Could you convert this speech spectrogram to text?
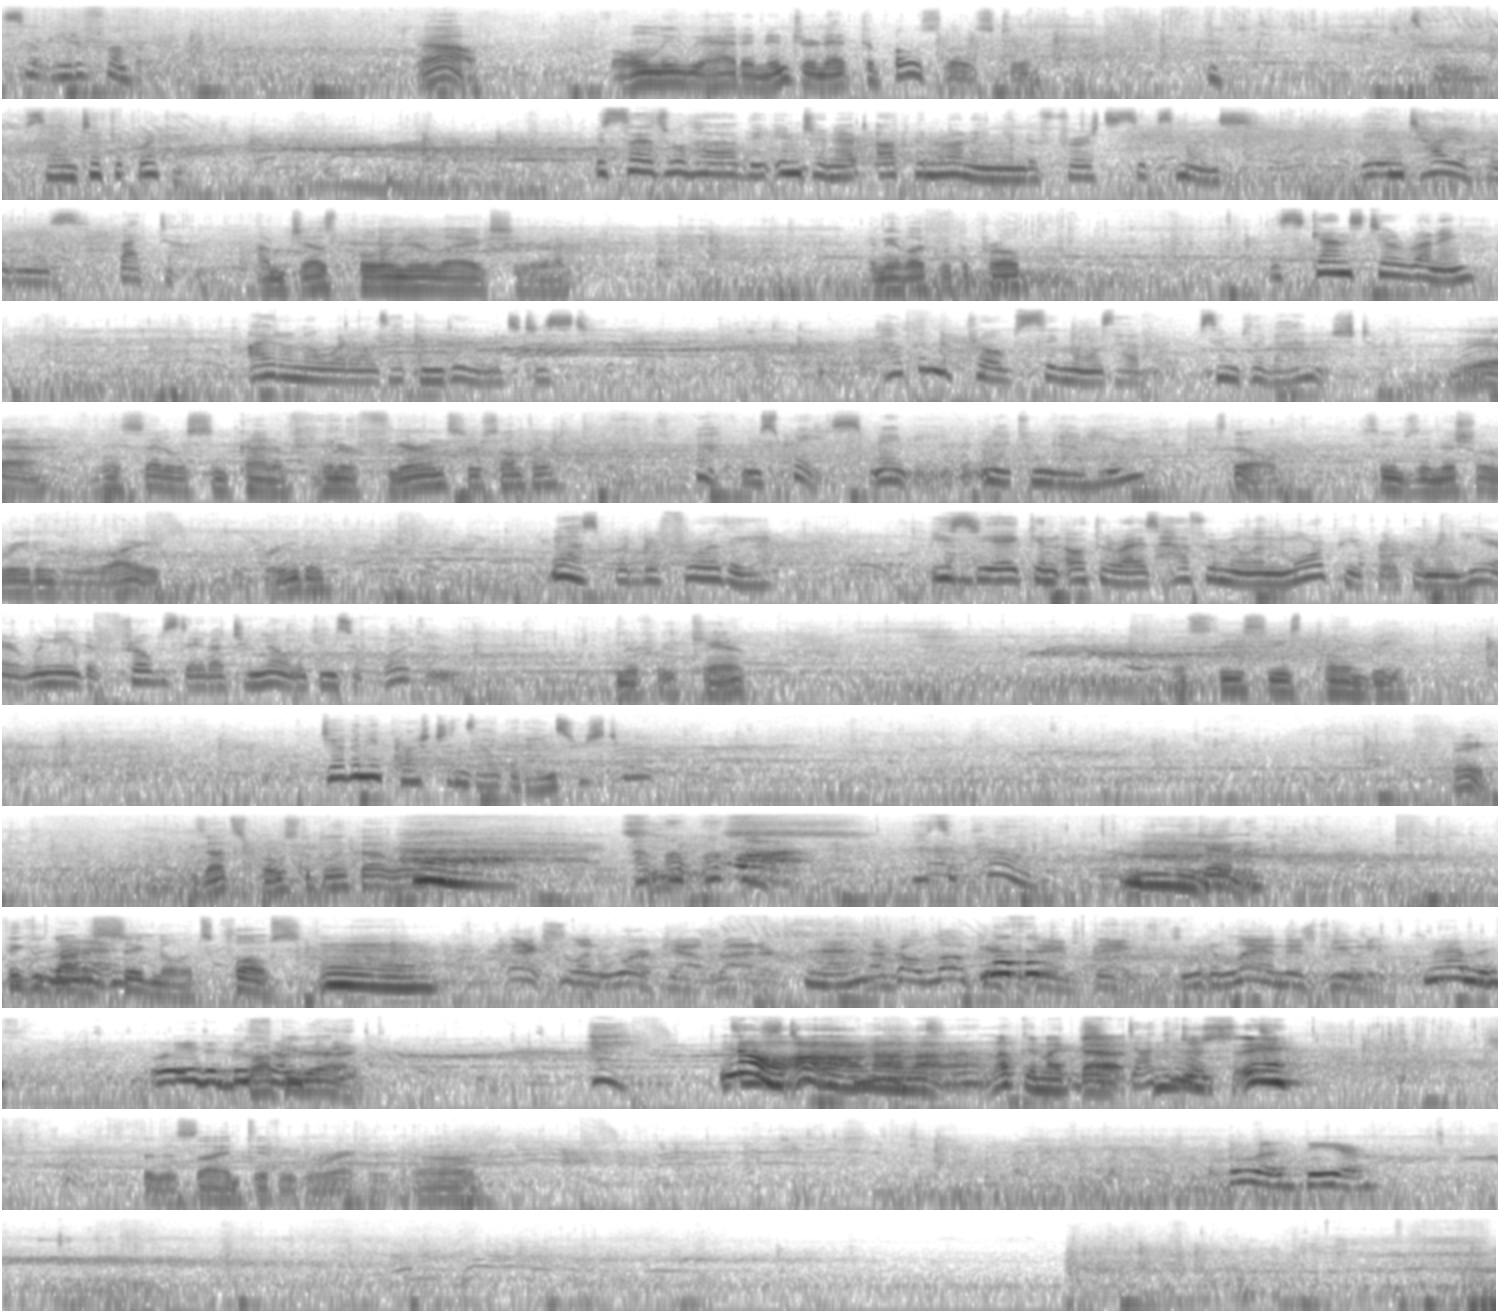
So beautiful. Oh. If only we had an internet to post those to. It's a scientific record. Besides, we'll have the internet up and running in the first six months. The entire thing is backed up. I'm just pulling your leg, Shira. Any luck with the probe? The scan's still running. I don't know what else I can do. It's just... How can the probe signals have simply vanished? Yeah, they said it was some kind of interference or something. Ah, from space, maybe, but not from down here. Still, seems the initial readings were right. Breathing. Yes, but before the ECA can authorize half a million more people coming here, we need the probe's data to know we can support them. And if we can't, what's the ECA's plan B? Do you have any questions I got answers to? Hey, is that supposed to blink that way? Oh, oh, oh, oh. That's a probe. Tanner, think we got a signal. It's close. Mm. Excellent work, Outrider. Huh? Now go locate Nothing. the damn thing so we can land this beauty. What? We need to do Copy something. that. No, uh, uh no, no, no, nothing like We should that. Just, it. eh. For the scientific record. Uh, Ooh, a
